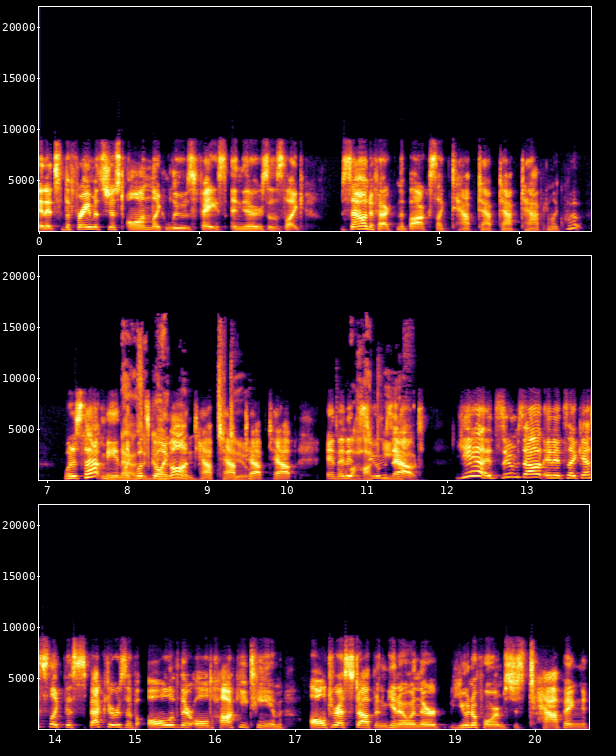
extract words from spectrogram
And it's the frame is just on like Lou's face and there's this like sound effect in the box like tap tap tap tap and I'm like what what does that mean? That like what's going on? Tap tap tap tap and then All it the zooms out. Yeah, it zooms out and it's I guess like the specters of all of their old hockey team all dressed up and you know in their uniforms just tapping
